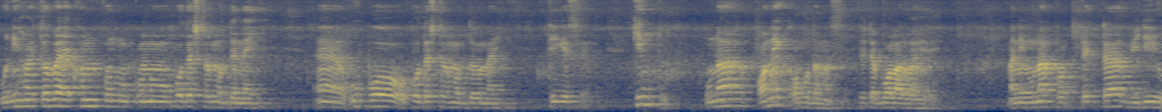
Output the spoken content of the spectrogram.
উনি হয়তো বা এখন কোনো কোনো উপদেষ্টার মধ্যে নেই আহ, উপ উপদেষ্টার মধ্যেও নাই ঠিক আছে। কিন্তু ওনার অনেক অবদান আছে যেটা বলার বাইরে। মানে ওনার প্রত্যেকটা ভিডিও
